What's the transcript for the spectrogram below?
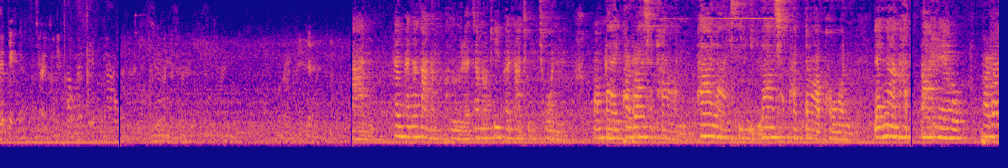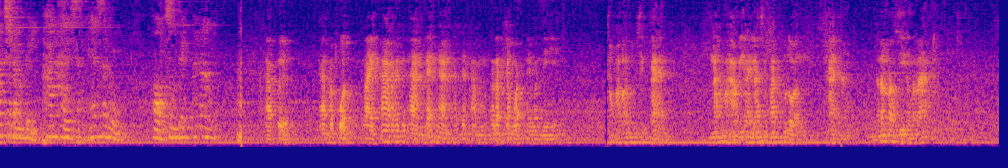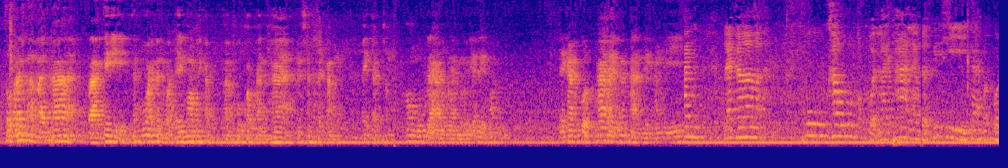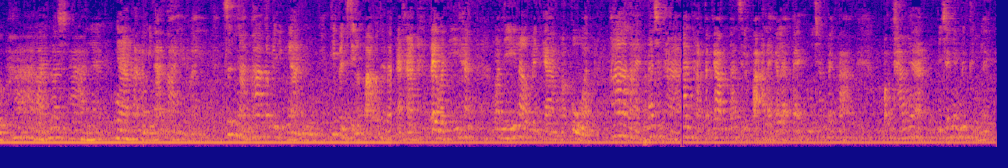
นิตเจ็ดใช่คณิกนี้ท่านพนักงานอำเภอและเจ้าหน้าที่พนาชุมชนพร้อมลาพระราชทาน ผ้าลายสิริราชพัตราพร และงานหัตตาแนว พระราชดำริผ้าไทยสันแญาสนุกของสมเด็จพระนางครับเปิดการประกวดลายผ้าพระราชทานและงานหัตถกรรมระดับจังหวัดในวันนี้2568 ราชภัฏอุดรธานีนครศรีธรรมราชส่งพระราชทานลายผ้าบางที่ท่านผู้ว่าการจังหวัดได้มอบให้กับผู้ประกอบการผ้าและช่างหัตถกรรมไปจัดจังหวัดห้องมุกดาวโรงแรมโรยัลเลมอนในการประกวดผ้าลายพระราชทานในครั้งนี้และก็ผู้เข้าร่วมประกวดลายผ้าแล้วเกิดพิธีการประกวดผ้าลายพระราชทานและงานต่างๆมีหน้าตาอย่างไร ซึ่งงานผ้าก็เป็นอีกงานหนึ่งที่เป็นศิลปะวัฒนธรรมนะคะ แต่วันนี้ค่ะ วันนี้เราเป็นการประกวดผ้าลายพระราชทานด้านหัตถกรรมด้านศิลปะอะไรก็แล้วแต่ครูช่างต่างๆบางครั้งอะดิฉันยังนึกถึงเลย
